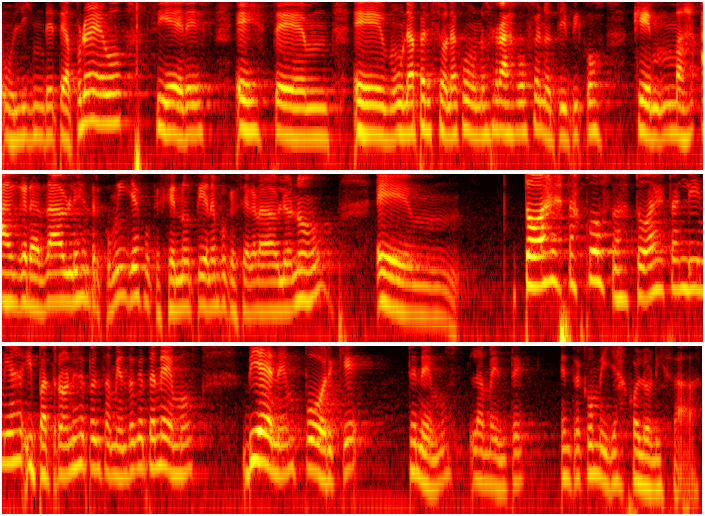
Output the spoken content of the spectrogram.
o linde te apruebo, si eres este, eh, una persona con unos rasgos fenotípicos que más agradables, entre comillas, porque es que no tiene porque sea agradable o no. Em, todas estas cosas, todas estas líneas y patrones de pensamiento que tenemos vienen porque tenemos la mente, entre comillas, colonizada.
